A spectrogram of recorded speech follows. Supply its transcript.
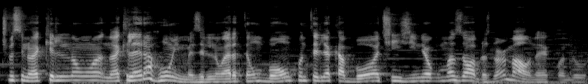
Tipo assim, não é que ele não, não é que ele era ruim, mas ele não era tão bom quanto ele acabou atingindo em algumas obras. Normal, né? Quando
